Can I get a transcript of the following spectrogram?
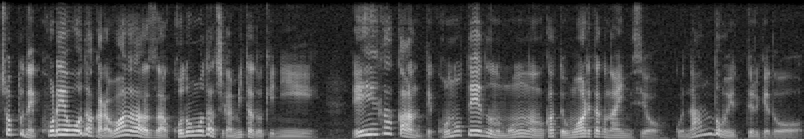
ちょっとね、これをだからわざわざ子供たちが見た時に、映画館ってこの程度のものなのかって思われたくないんですよ。これ何度も言ってるけど、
